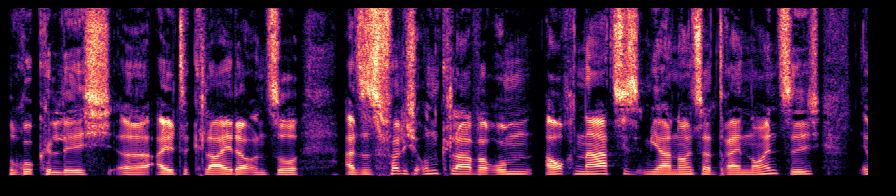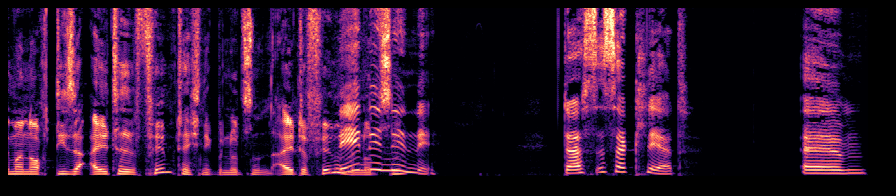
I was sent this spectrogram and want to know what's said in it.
ruckelig, äh, alte Kleider und so. Also es ist völlig unklar, warum auch Nazis im Jahr 1993 immer noch diese alte Filmtechnik benutzen und alte Filme Nee, nee, benutzen. nee, nee. Das ist erklärt. Ähm,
